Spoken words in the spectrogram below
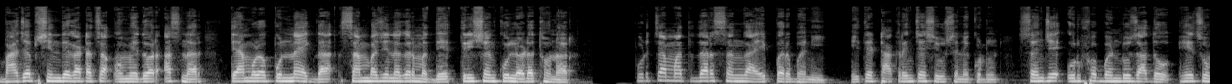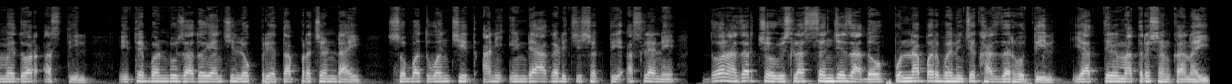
भाजप शिंदे गटाचा उमेदवार असणार त्यामुळे पुन्हा एकदा संभाजीनगरमध्ये त्रिशंकू लढत होणार. पुढचा मतदारसंघ आहे परभणी. इथे ठाकरेंच्या शिवसेनेकडून संजय उर्फ बंडू जाधव हेच उमेदवार असतील. इथे बंडू जाधव यांची लोकप्रियता प्रचंड आहे. सोबत वंचित आणि इंडिया आघाडीची शक्ती असल्याने दोन हजार चोवीसला संजय जाधव पुन्हा परभणीचे खासदार होतील यात तीळ मात्र शंका नाही.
